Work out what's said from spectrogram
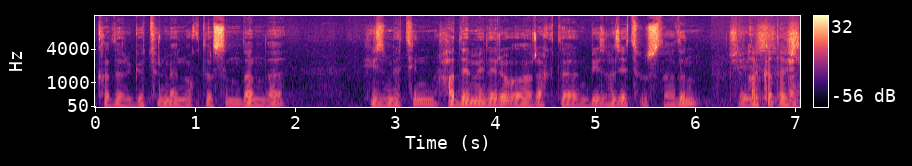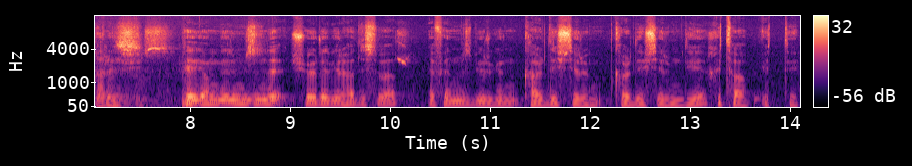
kadar götürme noktasından da hizmetin hademeleri olarak da biz Hazreti Ustad'ın şeyiz, Arkadaşlarız. arkadaşıyız. Peygamberimizin de şöyle bir hadisi var. Efendimiz bir gün kardeşlerim, kardeşlerim diye hitap etti.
